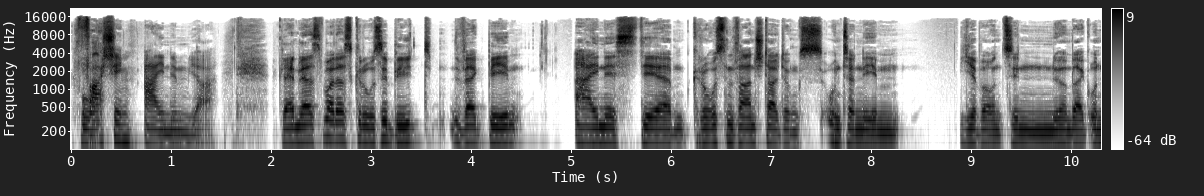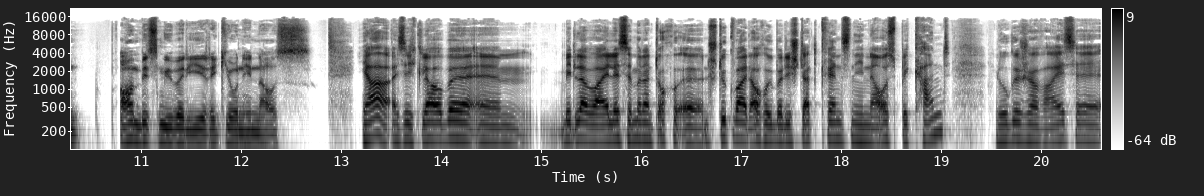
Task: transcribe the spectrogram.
Vor Fasching. einem Jahr. Klären wir erstmal das große Bild. Werk B, eines der großen Veranstaltungsunternehmen hier bei uns in Nürnberg und auch ein bisschen über die Region hinaus ja, also ich glaube, ähm, mittlerweile sind wir dann doch äh, ein Stück weit auch über die Stadtgrenzen hinaus bekannt. Logischerweise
